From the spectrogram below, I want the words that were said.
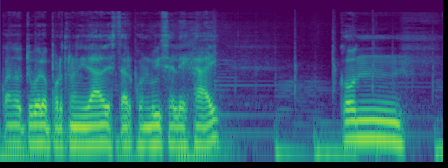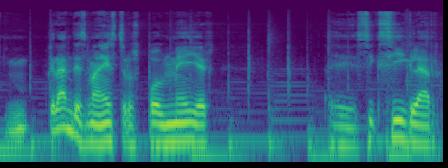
Cuando tuve la oportunidad de estar con Luis Elejay, con grandes maestros, Paul Meyer, eh, Zig Ziglar,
